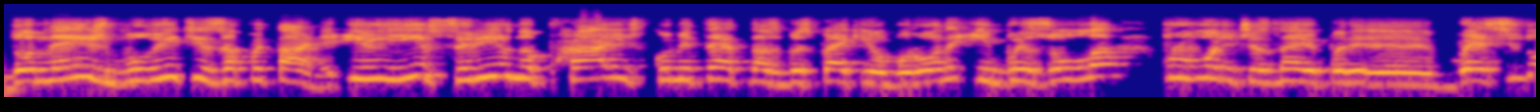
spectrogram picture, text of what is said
До неї ж були ті запитання, і її все рівно пхають в комітет нацбезпеки і оборони, і Безугла, проводячи з нею е, бесіду,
